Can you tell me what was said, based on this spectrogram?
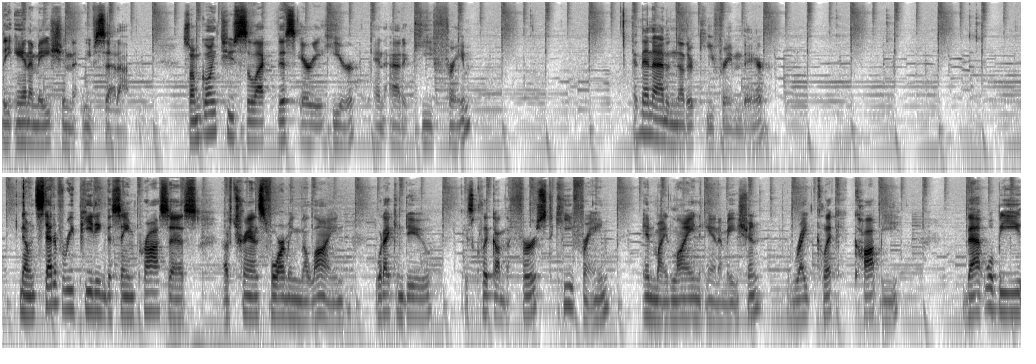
the animation that we've set up. So I'm going to select this area here and add a keyframe. And then add another keyframe there. Now instead of repeating the same process of transforming the line, what I can do is click on the first keyframe in my line animation, right click, copy. That will be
